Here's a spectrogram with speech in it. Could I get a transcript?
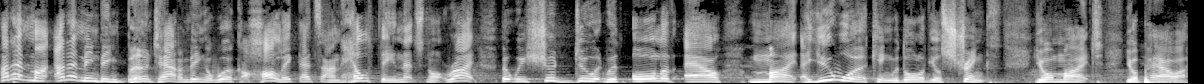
I don't, mind, I don't mean being burnt out and being a workaholic. That's unhealthy and that's not right. But we should do it with all of our might. Are you working with all of your strength, your might, your power?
